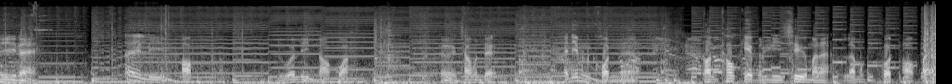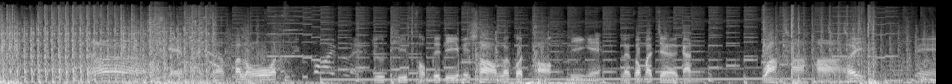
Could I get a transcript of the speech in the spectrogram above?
นี่แน่ไอ้ลีนออกหรือว่าลีนน็อกวะ เออช่างมันเถอะอันนี้มันคนนะ ตอนเข้าเกมมันมีชื่อมันอะแล้วมันก็กดออกไปเกมใหม่แล้วก็โหลด อยู่ทีมผมดีๆไม่ชอบแล้วกดออกนี่ไง แล้วก็มาเจอกัน ว้าฮ่าฮ่าเฮ้ยนี่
